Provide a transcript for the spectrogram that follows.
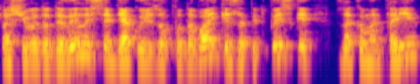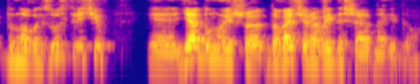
те, що ви додивилися. Дякую за вподобайки, за підписки, за коментарі. До нових зустрічей. Е, Я думаю, що до вечора вийде ще одне відео.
